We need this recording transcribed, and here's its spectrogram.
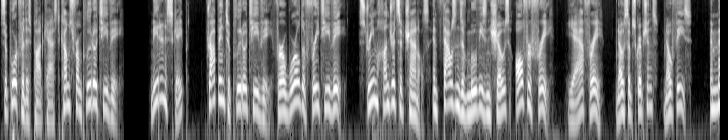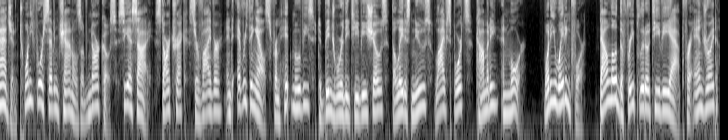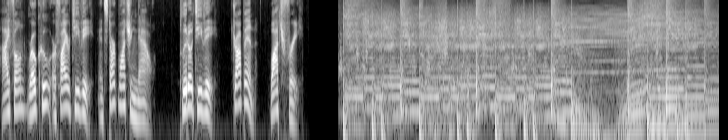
Support for this podcast comes from Pluto TV. Need an escape? Drop into Pluto TV for a world of free TV. Stream hundreds of channels and thousands of movies and shows all for free. Yeah, free. No subscriptions, no fees. Imagine 24 7 channels of Narcos, CSI, Star Trek, Survivor, and everything else from hit movies to binge worthy TV shows, the latest news, live sports, comedy, and more. What are you waiting for? Download the free Pluto TV app for Android, iPhone, Roku, or Fire TV and start watching now. Pluto TV. Drop in. Watch free.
